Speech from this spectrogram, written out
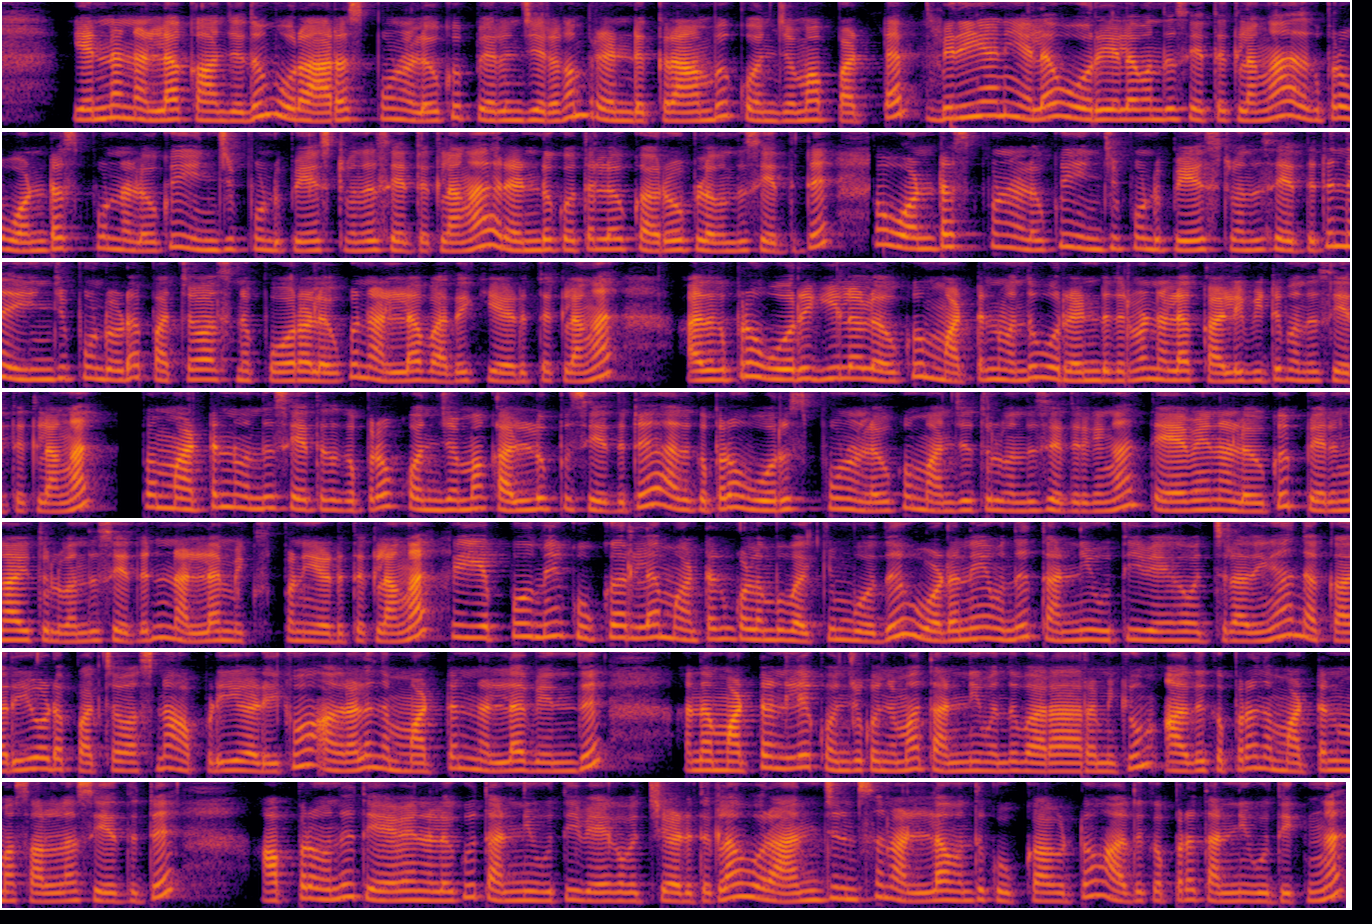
எண்ணெய் நல்லா காஞ்சதும் ஒரு அரை ஸ்பூன் அளவுக்கு பெருஞ்சீரகம் ரெண்டு கிராம்பு கொஞ்சமாக பட்டை. பிரியாணி இலை ஒரு இலை வந்து சேர்த்துக்கலாங்க. அதுக்கப்புறம் ஒன்றரை ஸ்பூன் அளவுக்கு இஞ்சி பூண்டு பேஸ்ட் வந்து சேர்த்துக்கலாங்க. ரெண்டு கொத்தளவு கருவேப்பிலை வந்து சேர்த்துட்டு இப்போ ஒன்றரை ஸ்பூன் அளவுக்கு இஞ்சி பூண்டு பேஸ்ட் வந்து சேர்த்துட்டு இந்த இஞ்சி பூண்டோட பச்சை வாசனை போகிற அளவுக்கு நல்லா வதக்கி எடுத்துக்கலாங்க. அதுக்கப்புறம் ஒரு கிலோ அளவுக்கு மட்டன் வந்து ஒரு ரெண்டு தடவை நல்லா கழுவிட்டு வந்து சேர்த்துக்கலாங்க. இப்போ மட்டன் வந்து சேர்த்ததுக்கப்புறம் கொஞ்சமாக கல்லுப்பு சேர்த்துட்டு அதுக்கப்புறம் ஒரு ஸ்பூன் அளவுக்கு மஞ்சத்தூள் வந்து சேர்த்துருக்கேங்க. தேவையான அளவுக்கு பெருங்காயத்தூள் வந்து சேர்த்துட்டு நல்லா மிக்ஸ் பண்ணி எடுத்துக்கலாங்க. இப்போ எப்போவுமே குக்கரில் மட்டன் குழம்பு வைக்கும்போது உடனே வந்து தண்ணி ஊற்றி வேக வச்சிடாதீங்க. அந்த கறியோட பச்சை வாசனை அப்படியே அடிக்கும். அதனால் இந்த மட்டன் நல்லா வெந்து அந்த மட்டன்லேயே கொஞ்சம் கொஞ்சமாக தண்ணி வந்து வர ஆரம்பிக்கும். அதுக்கப்புறம் அந்த மட்டன் மசாலாலாம் சேர்த்துட்டு அப்புறம் வந்து தேவையான அளவுக்கு தண்ணி ஊற்றி வேக வச்சு எடுத்துக்கலாம். ஒரு அஞ்சு நிமிஷம் நல்லா வந்து குக் ஆகட்டும். அதுக்கப்புறம் தண்ணி ஊற்றிக்குங்க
